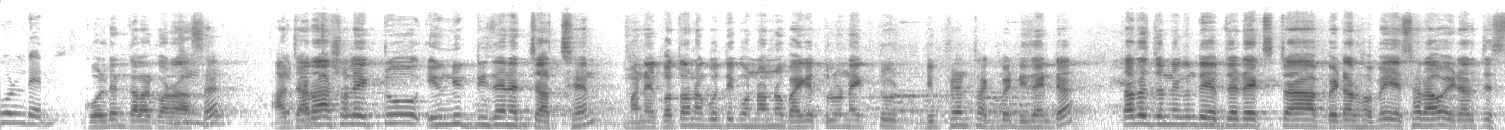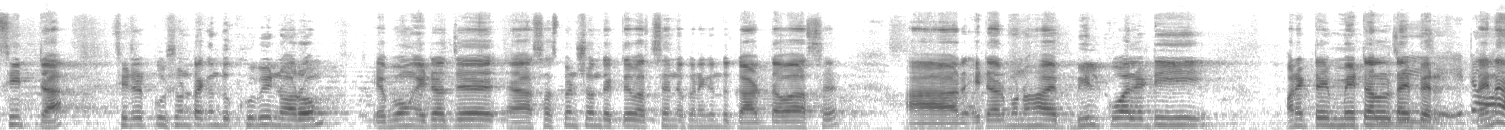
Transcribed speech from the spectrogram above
গোল্ডেন গোল্ডেন কালার করা আছে। আর যারা আসলে একটু ইউনিক ডিজাইনের চাচ্ছেন মানে গতানুগতিক অন্যান্য বাইকের তুলনায় একটু ডিফারেন্ট থাকবে ডিজাইনটা তাদের জন্য কিন্তু এফজেড এক্সটা বেটার হবে। এছাড়াও এটার যে সিটটা সিটের কুশনটা কিন্তু খুবই নরম। এবং এটার যে সাসপেনশন দেখতে পাচ্ছেন ওখানে কিন্তু গার্ড দেওয়া আছে। আর এটার মনে হয় বিল্ড কোয়ালিটি অনেকটাই মেটাল টাইপের তাই না?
